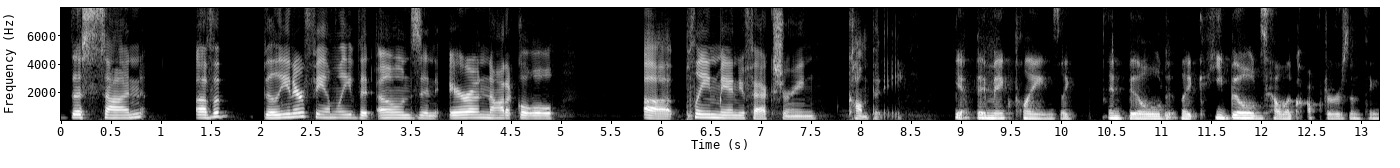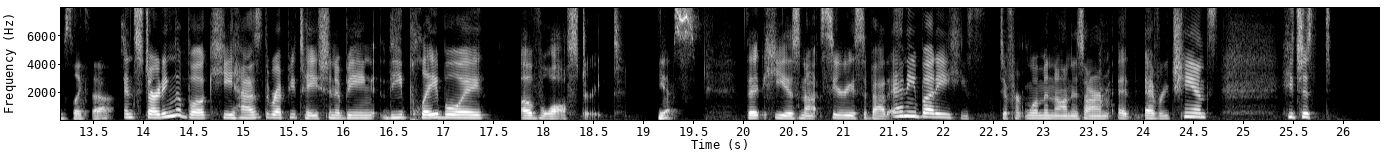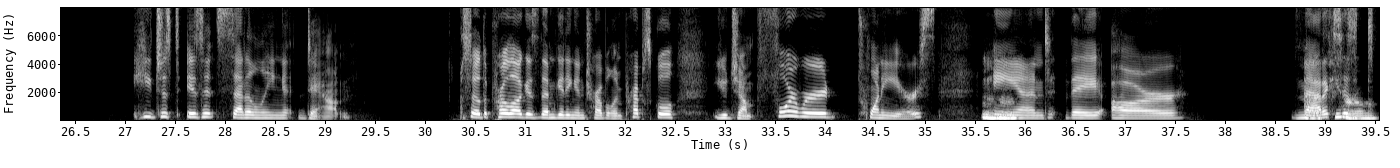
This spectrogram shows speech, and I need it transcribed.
the son of a billionaire family that owns an aeronautical uh, plane manufacturing company. yeah, they make planes like and build like he builds helicopters and things like that. And starting the book, he has the reputation of being the playboy of Wall Street. Yes. that he is not serious about anybody. He's different woman on his arm at every chance. He just he just isn't settling down. So the prologue is them getting in trouble in prep school. You jump forward 20 years Mhm. and they are Maddox has.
